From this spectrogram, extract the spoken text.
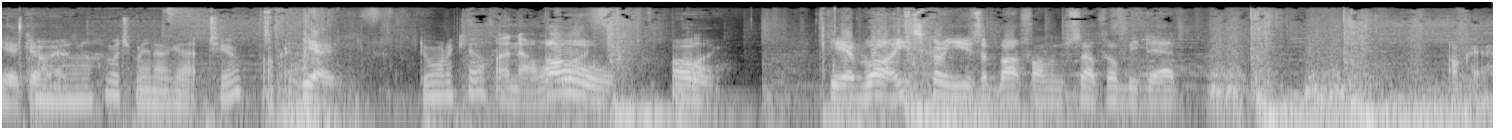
Yeah, go ahead. Uh, how much mana I got? Two? Okay. Yeah. Do you want to kill? Uh, no, one Oh, life. One oh. life. Yeah. Well, he's going to use a buff on himself. He'll be dead. Okay.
